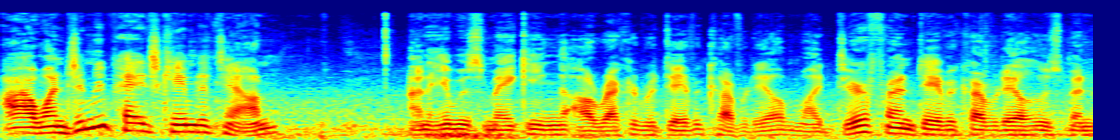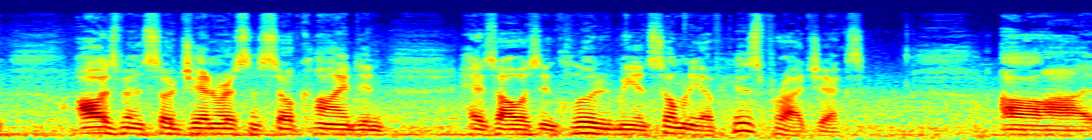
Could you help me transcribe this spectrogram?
uh, when Jimmy Page came to town, and he was making a record with David Coverdale, my dear friend David Coverdale, who's been always been so generous and so kind, and has always included me in so many of his projects. Uh,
